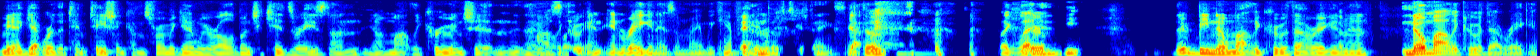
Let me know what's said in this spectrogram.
I mean, I get where the temptation comes from. Again, we were all a bunch of kids raised on, you know, Motley Crue and shit and Motley like Crue and, and Reaganism, right? We can't forget Yeah. those two things. Yeah. Like those, like let there'd be, there'd be no Motley Crue without Reagan, man. No Motley Crue without Reagan.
